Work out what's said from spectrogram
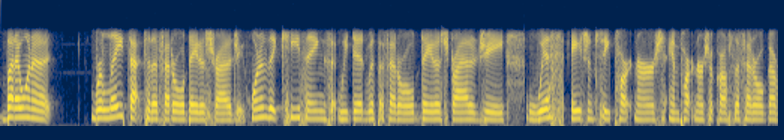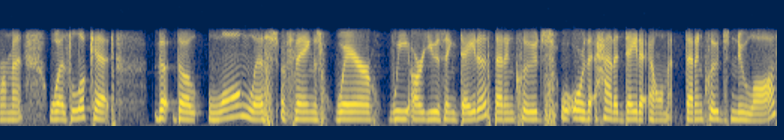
but I want to relate that to the federal data strategy. One of the key things that we did with the federal data strategy with agency partners and partners across the federal government was look at the the long list of things where we are using data that includes or, or that had a data element that includes new laws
